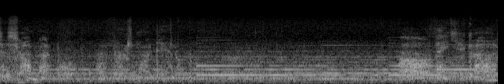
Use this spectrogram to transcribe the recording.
just shot my bull, my first Montana. Oh, thank you, God.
